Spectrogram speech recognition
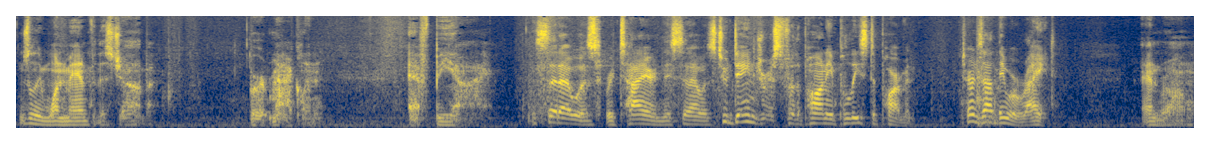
There's only one man for this job Burt Macklin, FBI. They said I was retired. They said I was too dangerous for the Pawnee Police Department. Turns out they were right and wrong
